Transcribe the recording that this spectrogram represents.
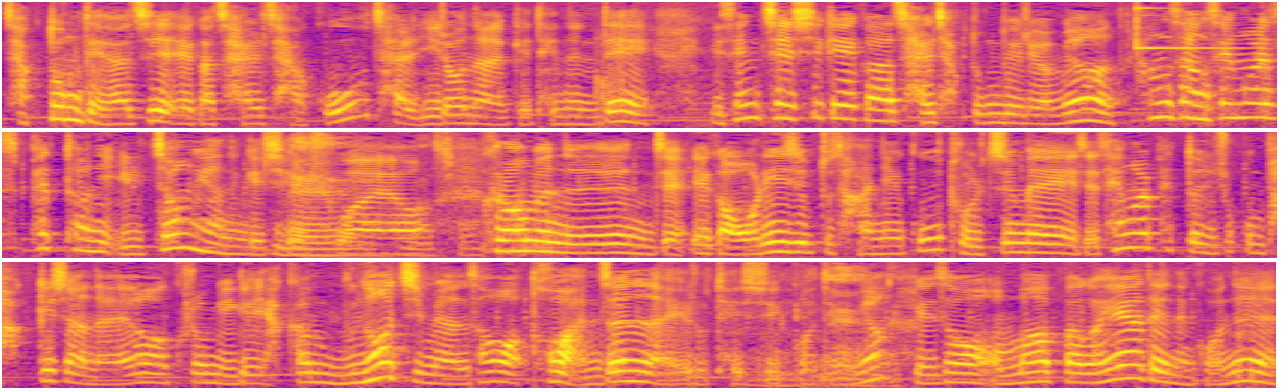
작동돼야지 애가 잘 자고 잘 일어나게 되는데 이 생체 시계가 잘 작동되려면 항상 생활 패턴이 일정히 하는 게 제일 네, 좋아요. 맞아요. 그러면은 이제 애가 어린이집도 다니고 돌쯤에 이제 생활 패턴이 조금 바뀌잖아요. 그럼 이게 약간 무너지면서 더 안 자는 아이로 될 수 있거든요. 네, 네. 그래서 엄마 아빠가 해야 되는 거는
